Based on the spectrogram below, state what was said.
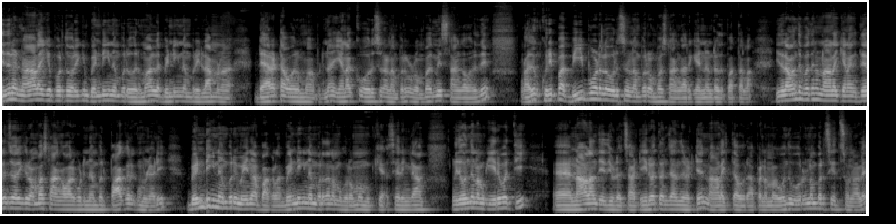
இதில் நாளைக்கு பொறுத்த வரைக்கும் பெண்டிங் நம்பர் வருமா? இல்லை பெண்டிங் நம்பர் இல்லாமல் நான் டேரெக்டாக வருமா அப்படின்னா எனக்கு ஒரு சில நம்பர்கள் ரொம்பவுமே ஸ்ட்ராங்காக வருது. அதுவும் குறிப்பாக பி போர்டில் ஒரு சில நம்பர் ரொம்ப ஸ்ட்ராங்காக இருக்குது என்னன்றது பார்த்தலாம் இதில் வந்து பார்த்தீங்கன்னா நாளைக்கு எனக்கு தெரிஞ்ச வரைக்கும் ரொம்ப ஸ்ட்ராங்காக வரக்கூடிய நம்பர் பார்க்குறதுக்கு முன்னாடி பெண்டிங் நம்பர் மெயினாக பார்க்கலாம். பெண்டிங் நம்பர் தான் நமக்கு ரொம்ப முக்கியம். சரிங்களா? இது வந்து நமக்கு இருபத்தி நாலாம் தேதியோட சார்ட் இருபத்தஞ்சாம் தேதி நாளைக்கு தான் வரும். அப்போ நம்ம வந்து ஒரு நம்பர் சேர்த்து சொன்னாலே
